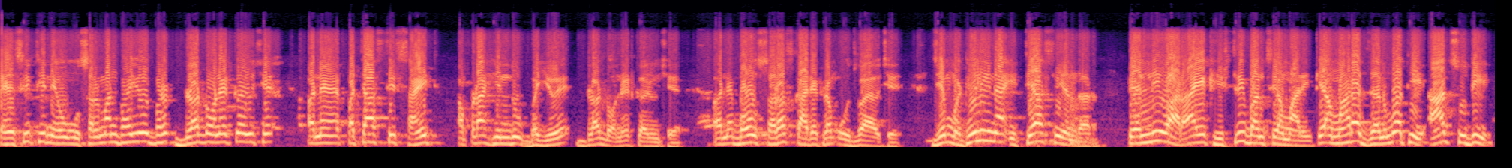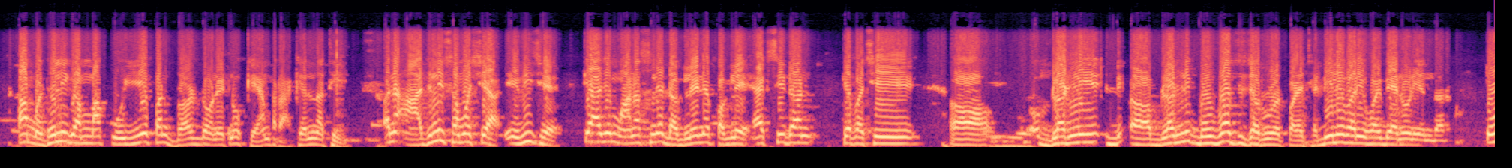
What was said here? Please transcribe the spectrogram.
એસી થી નેવું મુસલમાન ભાઈઓએ બ્લડ ડોનેટ કર્યું છે અને પચાસથી સાહીઠ આપણા હિન્દુ ભાઈઓએ બ્લડ ડોનેટ કર્યું છે. અને બહુ સરસ કાર્યક્રમ ઉજવાયો છે. જે મઢેલીના ઇતિહાસની અંદર પહેલી વાર આ એક હિસ્ટ્રી બનશે અમારી કે અમારા જન્મથી આજ સુધી આ મઢેલી ગામમાં કોઈએ પણ બ્લડ ડોનેટનો કેમ્પ રાખેલ નથી. અને આજની સમસ્યા એવી છે કે આજે માણસને ડગલે ને પગલે એક્સિડન્ટ કે પછી બ્લડની બ્લડની બહુ જ જરૂરત પડે છે. ડિલિવરી હોય બહેનોની અંદર. તો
